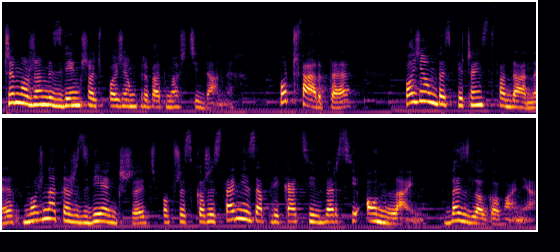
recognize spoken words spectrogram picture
czy możemy zwiększać poziom prywatności danych. Po czwarte, poziom bezpieczeństwa danych można też zwiększyć poprzez korzystanie z aplikacji w wersji online, bez logowania.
